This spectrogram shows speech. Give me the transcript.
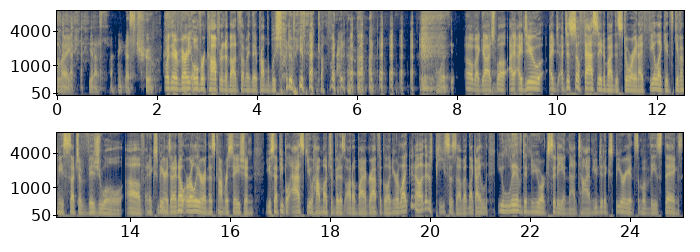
right. Yes, I think that's true. Or they're very overconfident about something they probably shouldn't be that confident. I'm with you. Oh my gosh. Well, I, I do. I, I just so fascinated by this story, and I feel like it's given me such a visual of an experience. And I know earlier in this conversation, you said people ask you how much of it is autobiographical, and you're like, you know, there's pieces of it. Like I, you lived in New York City in that time. You did experience some of these things.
